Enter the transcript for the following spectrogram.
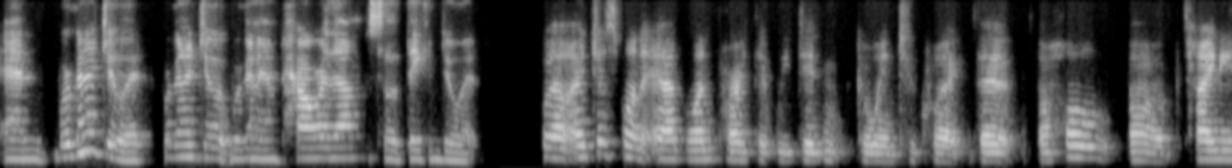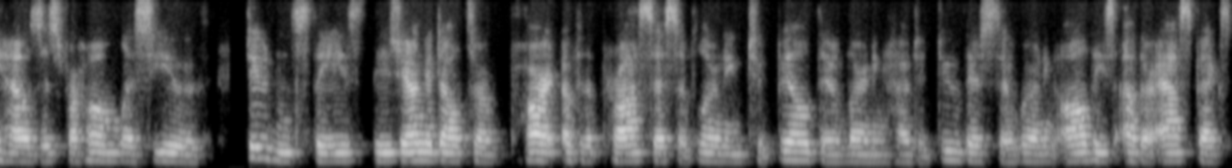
and we're going to do it we're going to do it we're going to empower them so that they can do it well, I just want to add one part that we didn't go into quite. The the whole uh, tiny houses for homeless youth students, these these young adults are part of the process of learning to build. They're learning how to do this. They're learning all these other aspects,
